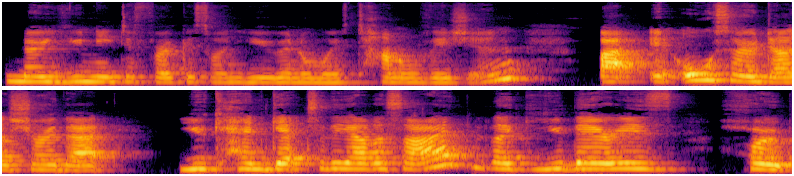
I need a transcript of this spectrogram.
no, you need to focus on you and almost tunnel vision. But it also does show that you can get to the other side. Like you, there is hope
